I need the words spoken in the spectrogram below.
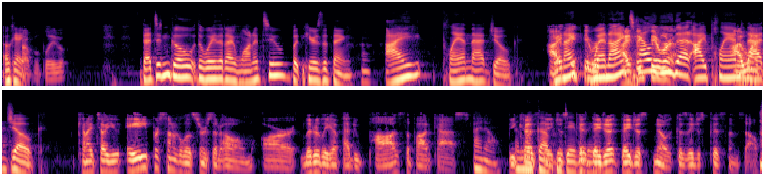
That's Okay. probably That didn't go the way that I wanted to, but here's the thing. I planned that joke. I When I, they were- when I, I tell you were- that I planned I that joke, Can I tell you, eighty percent of the listeners at home are literally have had to pause the podcast I know, because they just David they just they just no because they just pissed themselves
